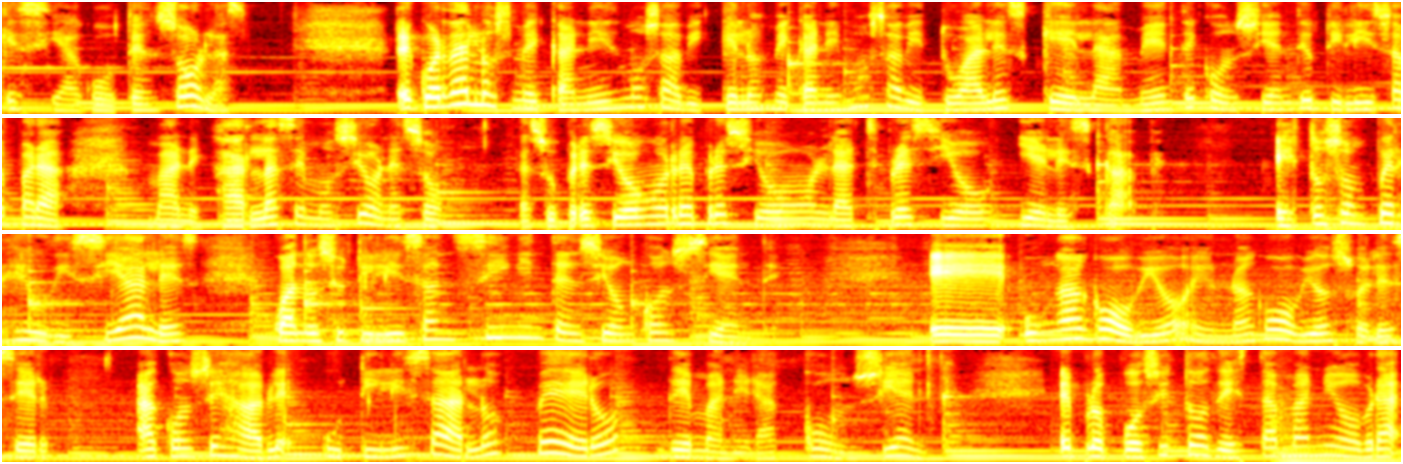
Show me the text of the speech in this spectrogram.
que se agoten solas. Recuerda los mecanismos, que los mecanismos habituales que la mente consciente utiliza para manejar las emociones son la supresión o represión, la expresión y el escape. Estos son perjudiciales cuando se utilizan sin intención consciente. Eh, un agobio, en un agobio suele ser aconsejable utilizarlo, pero de manera consciente. El propósito de esta maniobra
